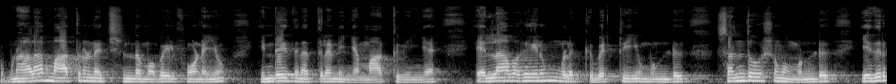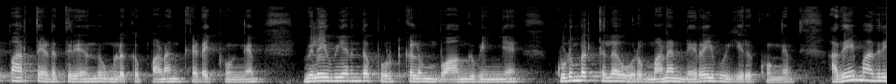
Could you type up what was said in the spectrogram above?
ரொம்ப நாளாக மாற்றணும்னு நினச்சிருந்த மொபைல் ஃபோனையும் இன்றைய தினத்தில் நீங்கள் மாற்றுவீங்க எல்லா வகையிலும் உங்களுக்கு வெற்றியும் உண்டு சந்தோஷமும் உண்டு. எதிர்பார்த்த இடத்துலேருந்து உங்களுக்கு பணம் கிடைக்குங்க. விலை உயர்ந்த பொருட்களும் வாங்குவீங்க. குடும்பத்தில் ஒரு மன நிறைவு இருக்குங்க. அதே மாதிரி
